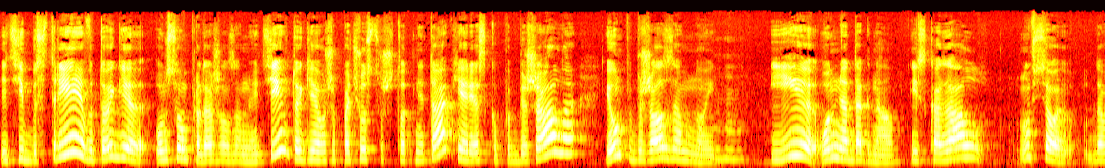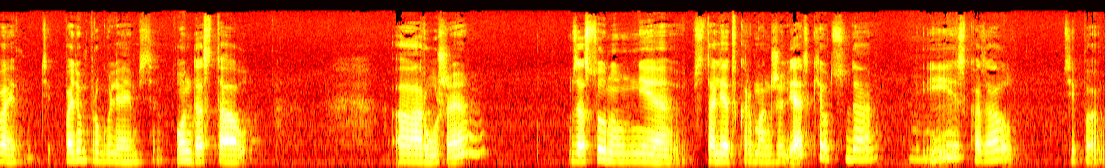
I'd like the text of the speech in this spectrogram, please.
идти быстрее. В итоге он все равно продолжал за мной идти. В итоге я уже почувствовала, что что-то не так. Я резко побежала, и он побежал за мной. Угу. И он меня догнал и сказал, ну все, давай, пойдем прогуляемся. Он достал а, оружие, засунул мне пистолет в карман жилетки вот сюда и сказал, типа,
